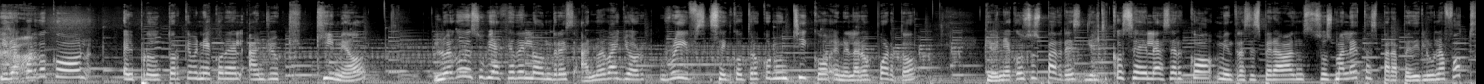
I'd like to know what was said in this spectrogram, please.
Y de acuerdo con el productor que venía con él, Andrew Kimmel, luego de su viaje de Londres a Nueva York, Reeves se encontró con un chico en el aeropuerto que venía con sus padres y el chico se le acercó mientras esperaban sus maletas para pedirle una foto.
